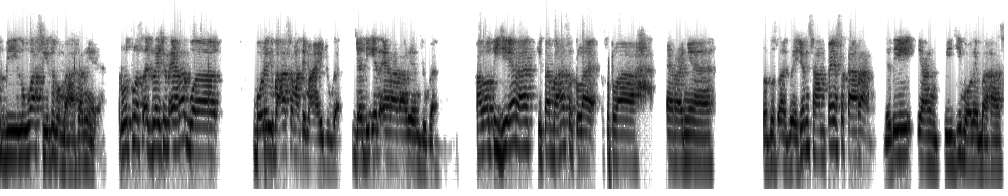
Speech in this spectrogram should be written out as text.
lebih luas gitu pembahasannya ya. Ruthless aggression era gue boleh dibahas sama tim AE juga. Jadiin era kalian juga. Kalau PG era kita bahas setelah setelah eranya Ruthless Aggression sampai sekarang. Jadi yang PG boleh bahas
